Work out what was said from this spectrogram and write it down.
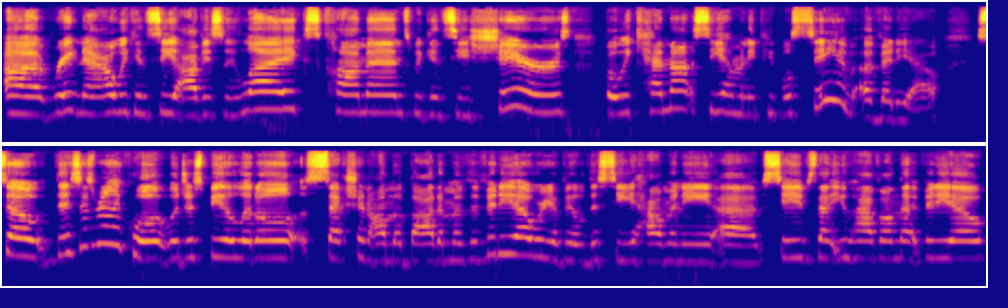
Uh, right now, we can see obviously likes, comments, we can see shares, but we cannot see how many people save a video. So, this is really cool. It will just be a little section on the bottom of the video where you'll be able to see how many uh, saves that you have on that video.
